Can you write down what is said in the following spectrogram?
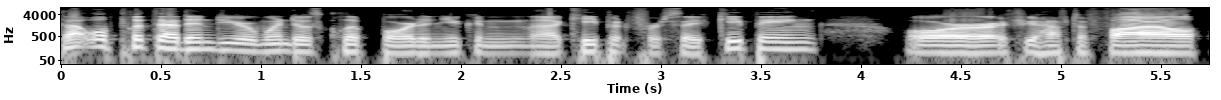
That will put that into your Windows clipboard and you can uh, keep it for safekeeping or if you have to file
